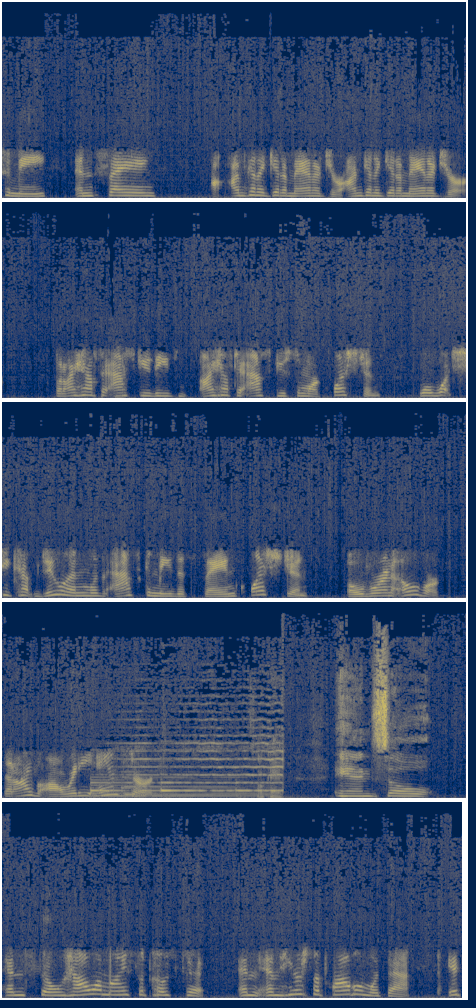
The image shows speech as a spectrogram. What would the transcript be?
to me and saying, "I- "I'm going to get a manager. I'm going to get a manager." But I have to ask you these. I have to ask you some more questions. Well, what she kept doing was asking me the same question over and over that I've already answered. Okay. And so, And so how am I supposed to and and here's the problem with that. It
